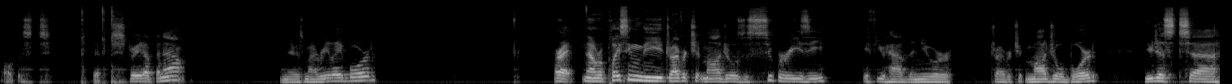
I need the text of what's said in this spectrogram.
So I'll just lift straight up and out. And there's my relay board. All right, now replacing the driver chip modules is super easy if you have the newer driver chip module board. You just uh,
